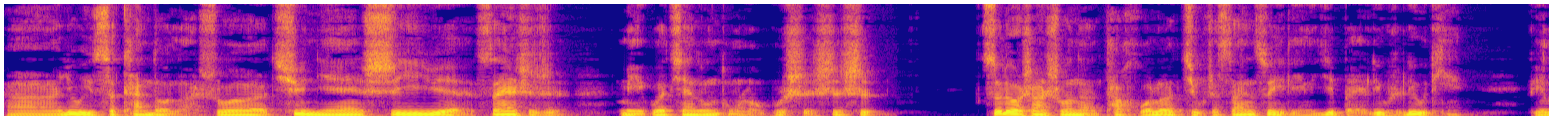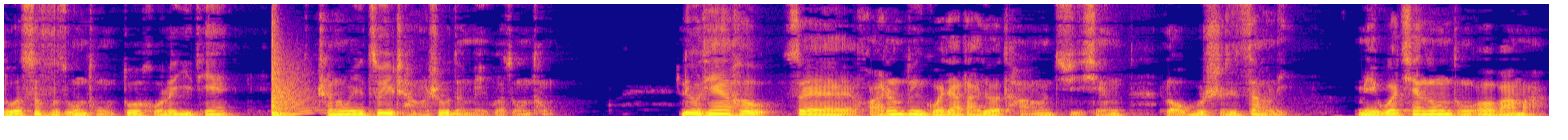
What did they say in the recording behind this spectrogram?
啊，又一次看到了说，去年十一月三十日，美国前总统老布什逝世。资料上说呢，他活了九十三岁零一百六十六天，比罗斯福总统多活了一天，成为最长寿的美国总统。六天后，在华盛顿国家大教堂举行老布什的葬礼。美国前总统奥巴马、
